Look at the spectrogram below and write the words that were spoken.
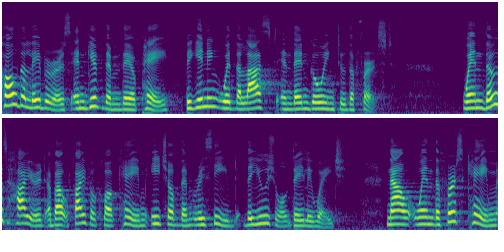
Call the laborers and give them their pay, beginning with the last and then going to the first. When those hired about five o'clock came, each of them received the usual daily wage. Now, when the first came,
